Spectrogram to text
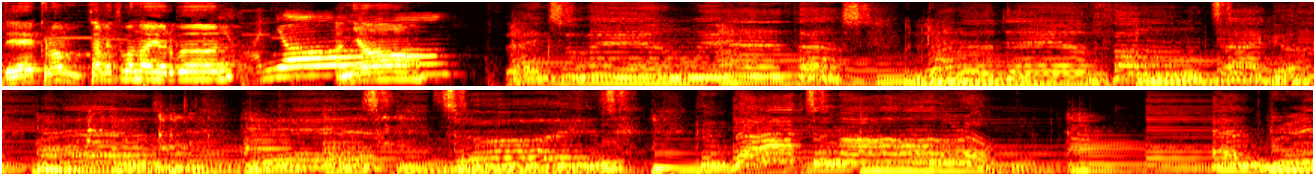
네, 그럼 다음에 또 만나요, 여러분. 네, 안녕. 안녕. Thanks for being with us. Another day of Final Tiger and his toys. Come back tomorrow and bring.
